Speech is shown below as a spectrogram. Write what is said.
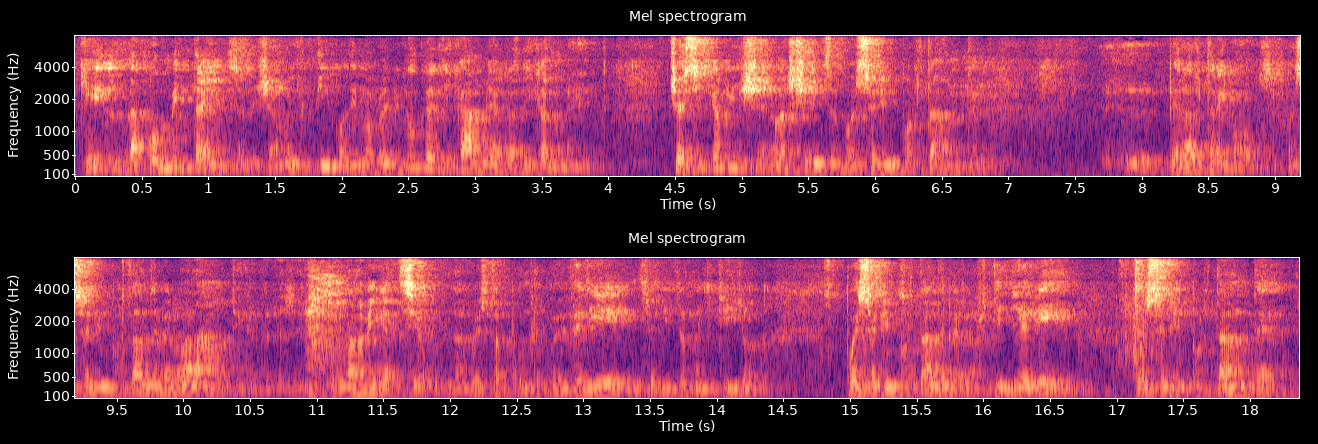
che la committenza, diciamo, il tipo di problemi concreti cambia radicalmente. Cioè si capisce che la scienza può essere importante eh, per altre cose, può essere importante per la nautica, per esempio la navigazione, da questo appunto quel veliere inserito nel titolo, può essere importante per l'artiglieria, può essere importante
